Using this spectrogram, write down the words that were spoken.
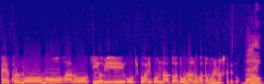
えー、これももうあの金曜日大きく割り込んだ後はどうなるのかと思いましたけども。はい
